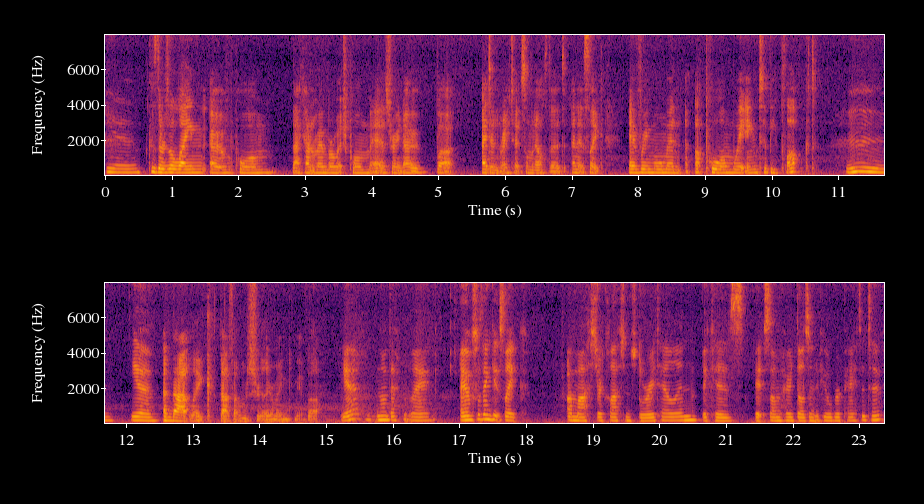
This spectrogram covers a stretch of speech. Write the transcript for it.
Yeah. because there's a line out of a poem that i can't remember which poem it is right now but i didn't write it someone else did and it's like every moment a poem waiting to be plucked Mm. Yeah. and that like that film just really reminded me of that Yeah, no, definitely. I also think it's like a masterclass in storytelling because it somehow doesn't feel repetitive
